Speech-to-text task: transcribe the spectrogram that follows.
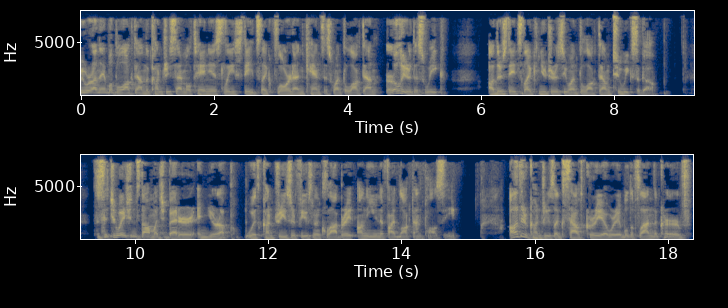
We were unable to lock down the country simultaneously. States like Florida and Kansas went to lockdown earlier this week. Other states like New Jersey went to lockdown two weeks ago. The situation's not much better in Europe, with countries refusing to collaborate on the unified lockdown policy. Other countries like South Korea were able to flatten the curve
